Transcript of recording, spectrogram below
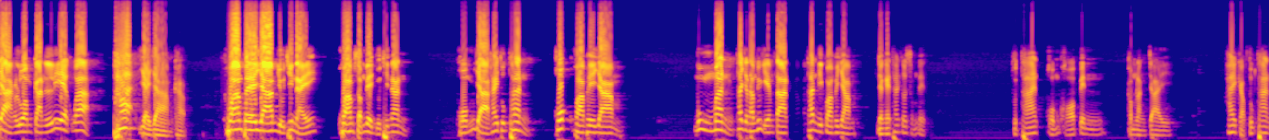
อย่างรวมกันเรียกว่าพระยายามครับ ความพยายามอยู่ที่ไหน ความสำเร็จอยู่ที่นั่น ผมอยากให้ทุกท่านพกความพยายาม มุ่งมั่นถ้าจะทำทุกอย่างตามท่านมีความพยายามยังไงท่านก็สำเร็จ สุดท้ายผมขอเป็นกำลังใจให้กับทุกท่าน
